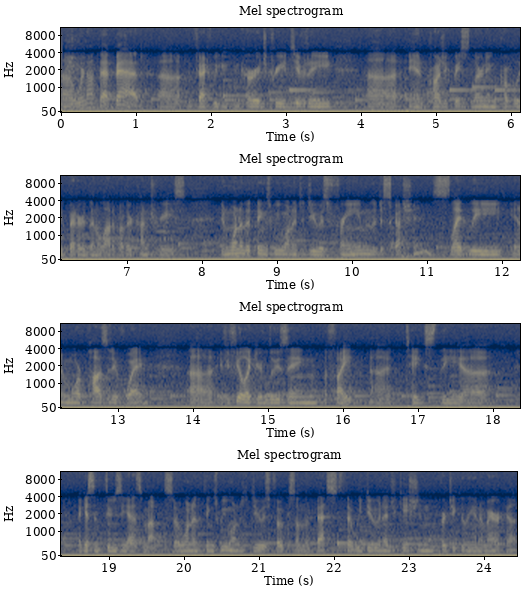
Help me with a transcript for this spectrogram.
uh, we're not that bad. Uh, in fact, we encourage creativity uh, and project based learning probably better than a lot of other countries. And one of the things we wanted to do is frame the discussion slightly in a more positive way. Uh, if you feel like you're losing the fight, uh, it takes the, uh, I guess, enthusiasm out. So one of the things we wanted to do is focus on the best that we do in education, particularly in America,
